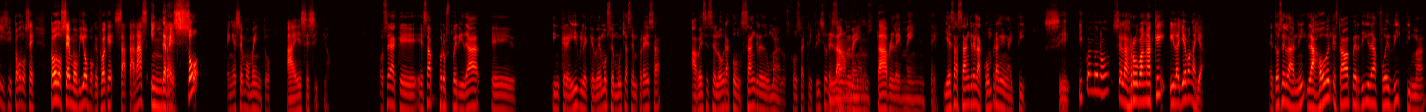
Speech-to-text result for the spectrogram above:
y si todo se, todo se movió porque fue que Satanás ingresó en ese momento a ese sitio. O sea que esa prosperidad eh, increíble que vemos en muchas empresas a veces se logra con sangre de humanos, con sacrificio de. Lamentablemente. Y esa sangre la compran en Haití. Sí. Y cuando no, se la roban aquí y la llevan allá. Entonces la, la joven que estaba perdida fue víctima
